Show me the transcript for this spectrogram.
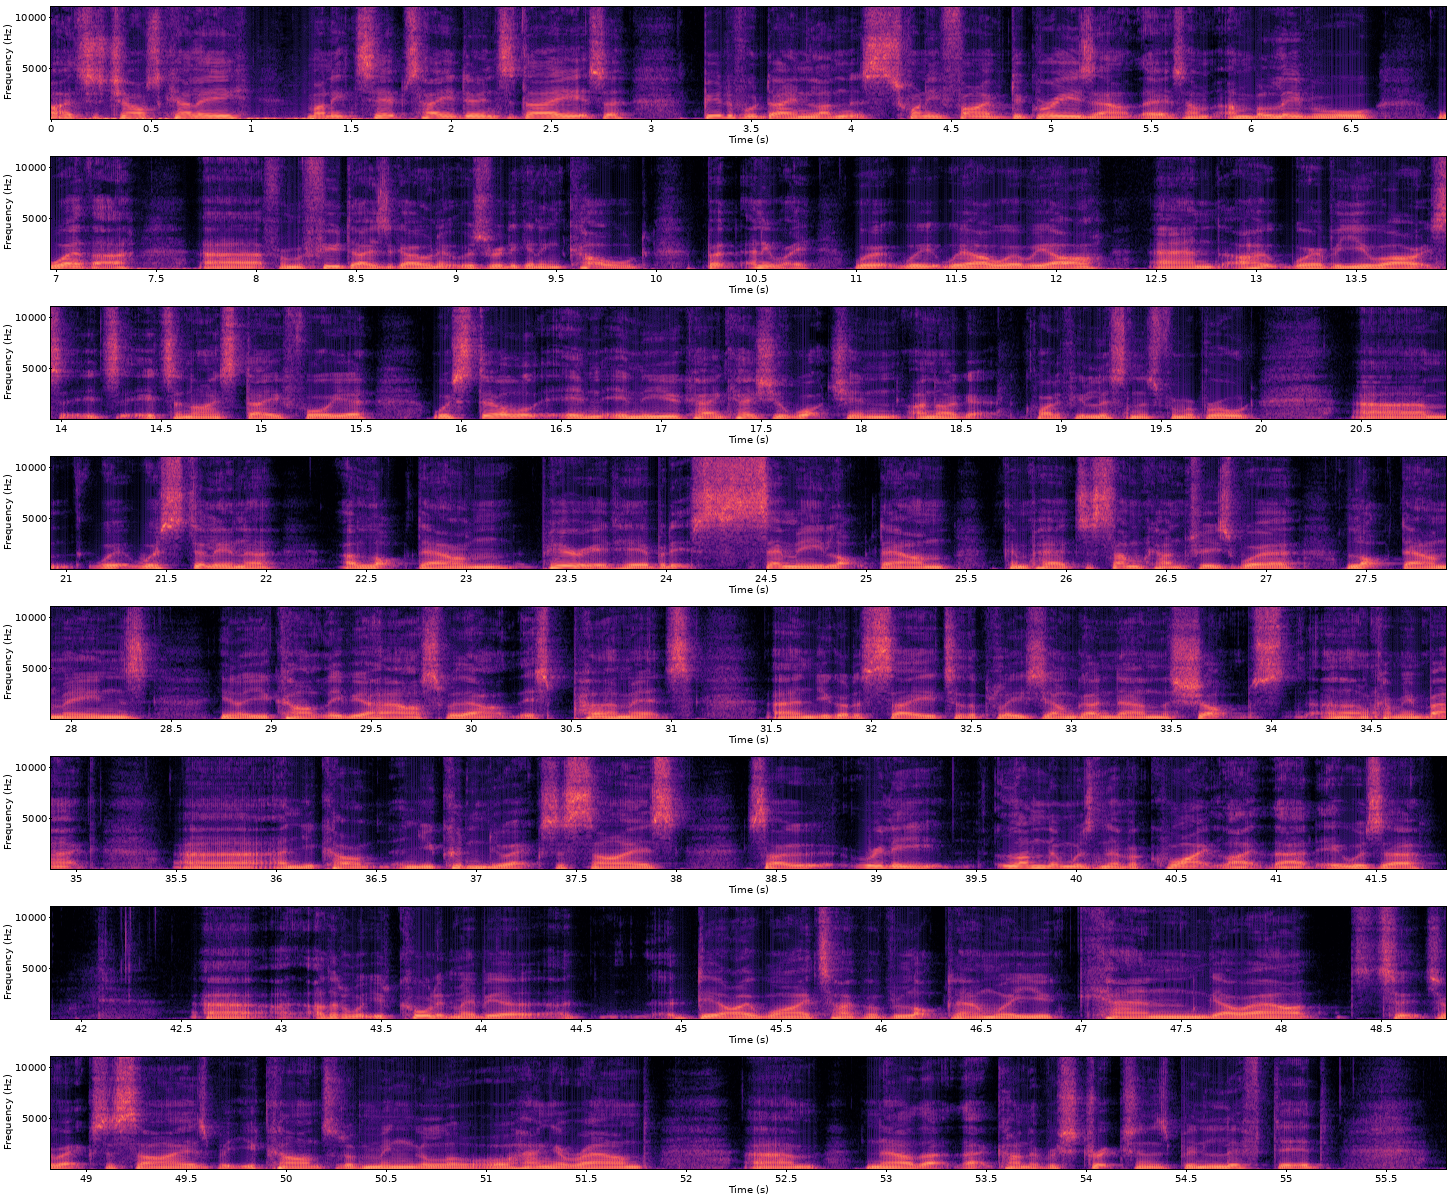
Hi, this is Charles Kelly. Money Tips. How you doing today? It's a beautiful day in London. It's 25 degrees out there. It's un- unbelievable weather uh, from a few days ago, and it was really getting cold. But anyway, we're, we we are where we are, and I hope wherever you are, it's it's it's a nice day for you. We're still in in the UK. In case you're watching, I know I get quite a few listeners from abroad. Um, we're, we're still in a a lockdown period here, but it's semi lockdown compared to some countries where lockdown means you know you can't leave your house without this permit and you've got to say to the police i'm going down the shops and i'm coming back uh, and you can't and you couldn't do exercise so really london was never quite like that it was a uh, I don't know what you'd call it, maybe a, a, a, DIY type of lockdown where you can go out to, to exercise, but you can't sort of mingle or, or hang around. Um, now that that kind of restriction has been lifted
